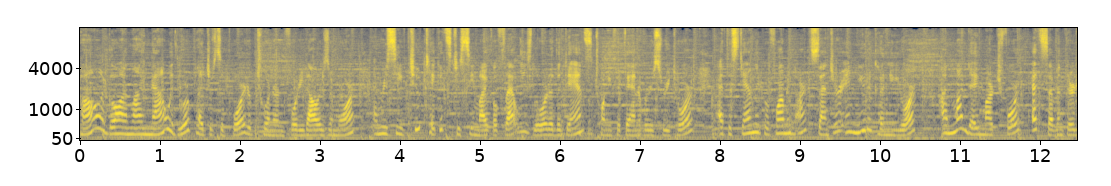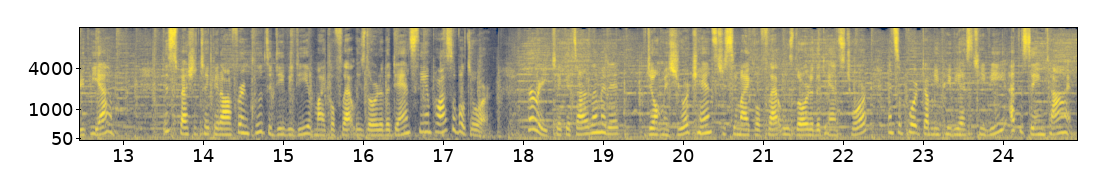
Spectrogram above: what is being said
Call or go online now with your pledge of support of $240 or more and receive two tickets to see Michael Flatley's Lord of the Dance 25th Anniversary Tour at the Stanley Performing Arts Center in Utica, New York on Monday, March 4th at 7.30 p.m. This special ticket offer includes a DVD of Michael Flatley's Lord of the Dance The Impossible Tour. Hurry, tickets are limited. Don't miss your chance to see Michael Flatley's Lord of the Dance Tour and support WPBS TV at the same time.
